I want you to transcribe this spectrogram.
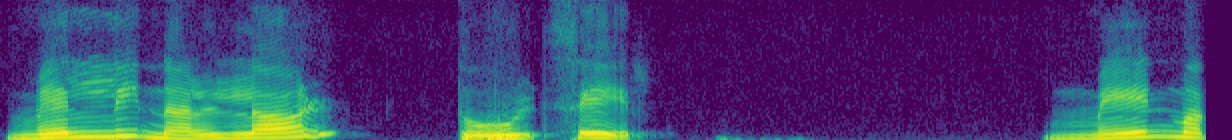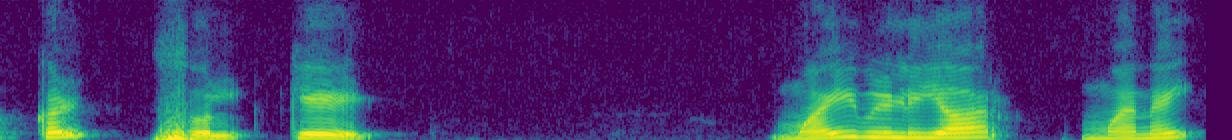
மெல்லி நல்லாள் தோள்சேர் மேன்மக்கள் சொல் கேள். மைவிழியார் மனை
